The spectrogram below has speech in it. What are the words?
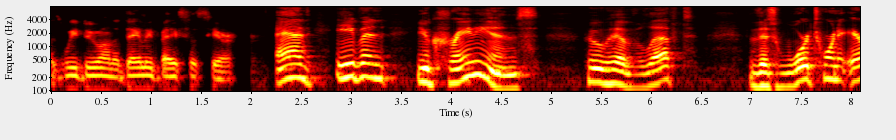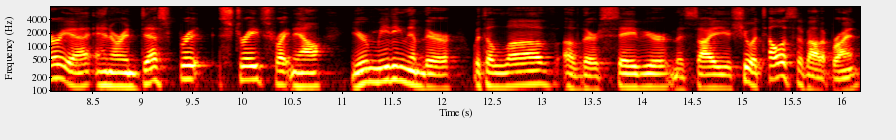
as we do on a daily basis here. And even Ukrainians who have left this war torn area and are in desperate straits right now. You're meeting them there with the love of their Savior, Messiah Yeshua. Tell us about it, Brian.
